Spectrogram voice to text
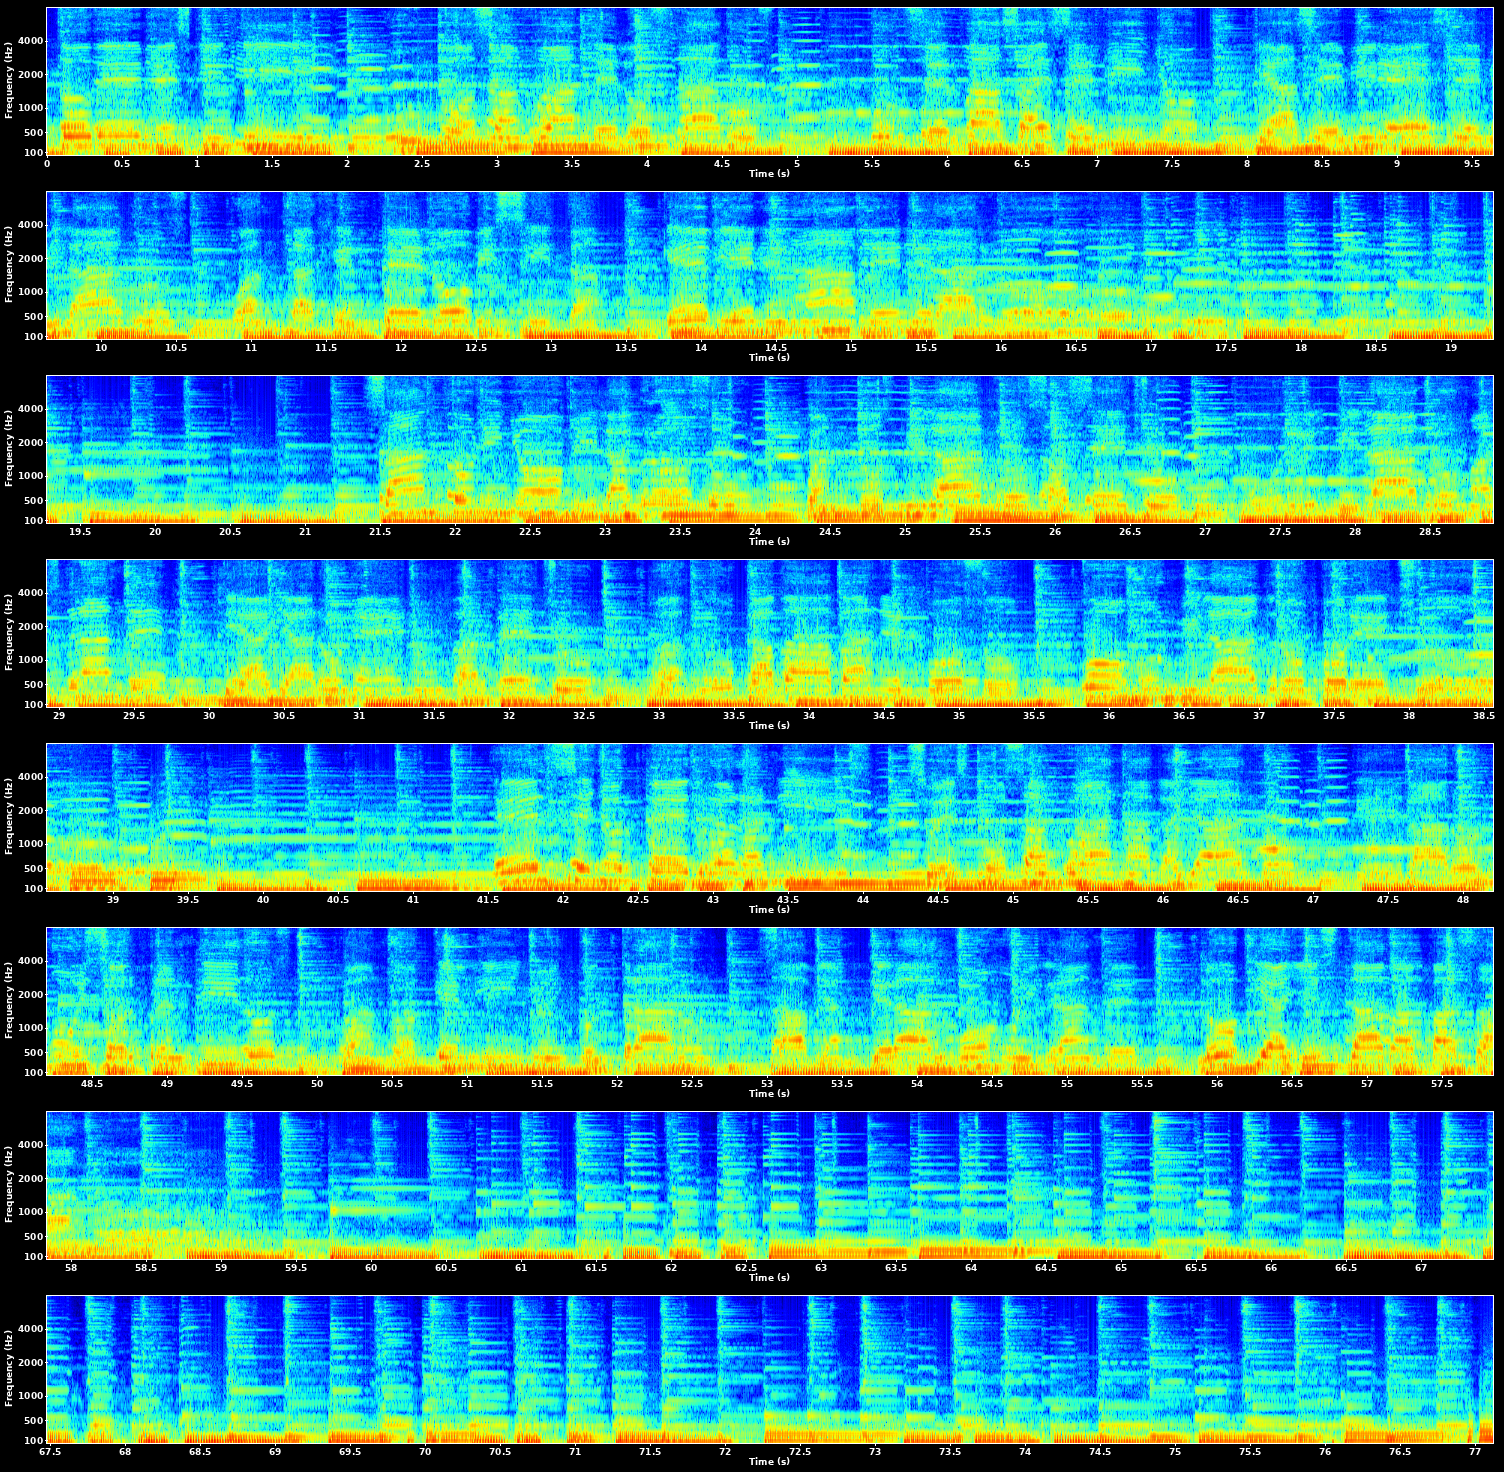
pueblito de Mezquití, junto a San Juan de los Lagos, conservas a ese niño que hace miles de milagros. Cuánta gente lo visita que vienen a venerarlo. Santo niño milagroso, cuántos milagros has hecho por el milagro más grande te hallaron en un barbecho cuando cavaban el pozo como un milagro por hecho. El señor Pedro Alanís, su esposa Juana Gallardo, quedaron muy sorprendidos cuando aquel niño encontraron. Sabían que era algo muy grande lo que allí estaba pasando. Allá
